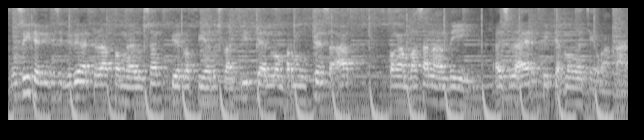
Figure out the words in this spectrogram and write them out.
fungsi dari ini sendiri adalah penghalusan biar lebih halus lagi dan mempermudah saat pengamplasan nanti. Hasil air tidak mengecewakan.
